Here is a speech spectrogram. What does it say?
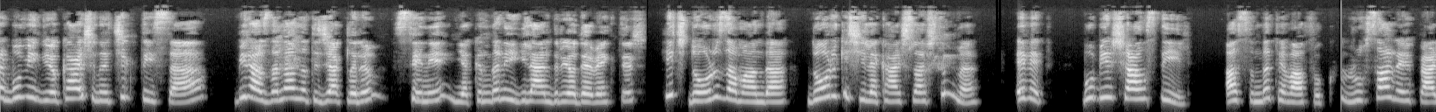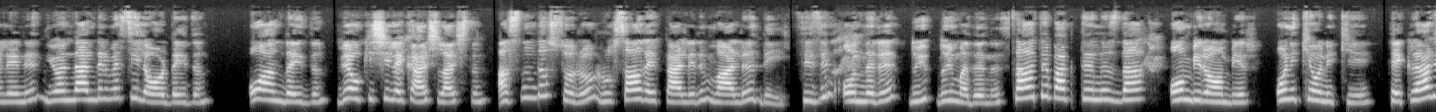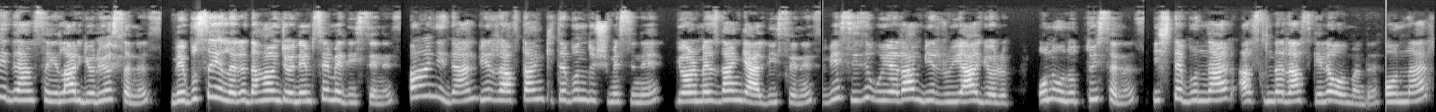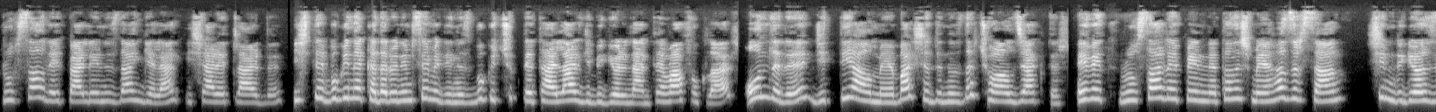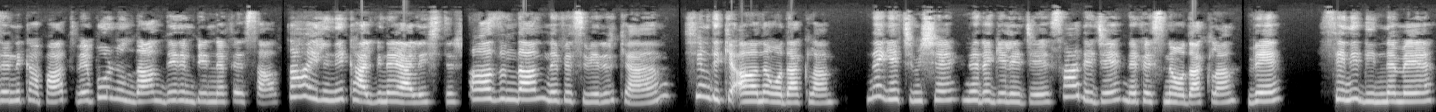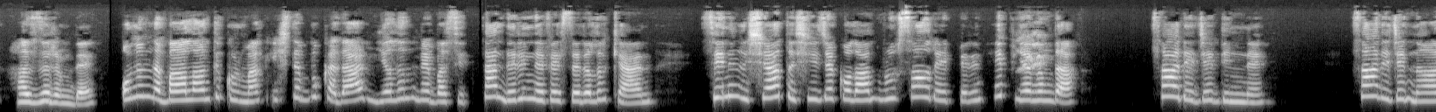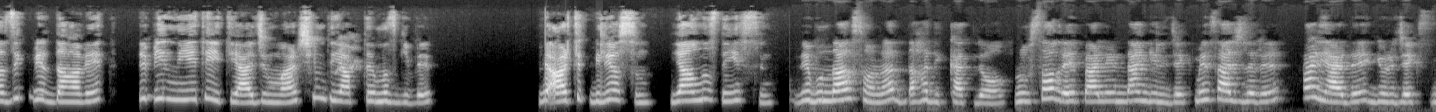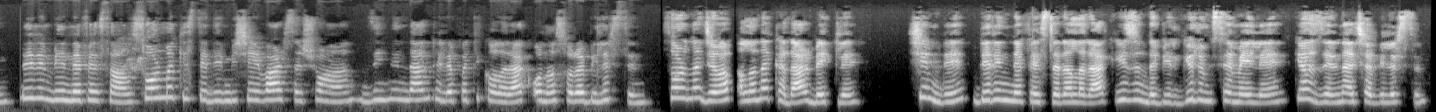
Eğer bu video karşına çıktıysa birazdan anlatacaklarım seni yakından ilgilendiriyor demektir. Hiç doğru zamanda doğru kişiyle karşılaştın mı? Evet, bu bir şans değil. Aslında tevafuk. Ruhsal rehberlerinin yönlendirmesiyle oradaydın. O andaydın ve o kişiyle karşılaştın. Aslında soru ruhsal rehberlerin varlığı değil. Sizin onları duyup duymadığınız. Saate baktığınızda 11-11, 12-12 tekrar eden sayılar görüyorsanız ve bu sayıları daha önce önemsemediyseniz, aniden bir raftan kitabın düşmesini görmezden geldiyseniz ve sizi uyaran bir rüya görüp onu unuttuysanız işte bunlar aslında rastgele olmadı. Onlar ruhsal rehberlerinizden gelen işaretlerdi. İşte bugüne kadar önemsemediğiniz bu küçük detaylar gibi görünen tevafuklar onları ciddiye almaya başladığınızda çoğalacaktır. Evet ruhsal rehberinle tanışmaya hazırsan Şimdi gözlerini kapat ve burnundan derin bir nefes al. Sağ kalbine yerleştir. Ağzından nefesi verirken şimdiki ana odaklan. Ne geçmişe ne de geleceğe sadece nefesine odaklan ve seni dinlemeye hazırım de. Onunla bağlantı kurmak işte bu kadar yalın ve basit. Sen derin nefesler alırken seni ışığa taşıyacak olan ruhsal rehberin hep yanında. Sadece dinle. Sadece nazik bir davet ve bir niyete ihtiyacım var şimdi yaptığımız gibi. Ve artık biliyorsun, yalnız değilsin. Ve bundan sonra daha dikkatli ol. Ruhsal rehberlerinden gelecek mesajları her yerde göreceksin. Derin bir nefes al. Sormak istediğin bir şey varsa şu an zihninden telepatik olarak ona sorabilirsin. Soruna cevap alana kadar bekle. Şimdi derin nefesler alarak yüzünde bir gülümsemeyle gözlerini açabilirsin.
